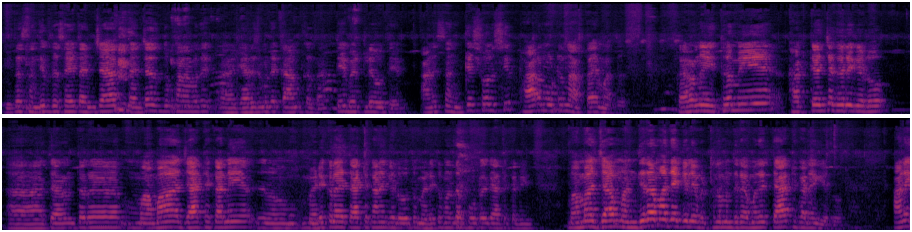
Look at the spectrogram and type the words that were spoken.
इथं संदीप देसाई त्यांच्या त्यांच्याच दुकानामध्ये गॅरेजमध्ये काम करतात. ते भेटले होते. आणि संकेश्वरशी फार मोठं नातं आहे माझं. कारण इथं मी खाटक्यांच्या घरी गेलो. त्यानंतर मामा ज्या ठिकाणी मेडिकल आहे त्या ठिकाणी गेलो होतो. मेडिकलमधला फोटो त्या ठिकाणी. मामा ज्या मंदिरामध्ये गेले विठ्ठल मंदिरामध्ये त्या ठिकाणी गेलो. आणि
